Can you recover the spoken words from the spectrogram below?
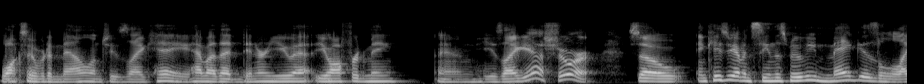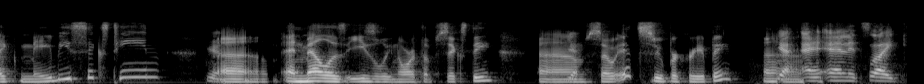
walks over to Mel and she's like, "Hey, how about that dinner you you offered me?" And he's like, "Yeah, sure." So, in case you haven't seen this movie, Meg is like maybe 16, Yeah. um, and Mel is easily north of 60. Um, Yeah. So it's super creepy. Uh, yeah, and, and it's like,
